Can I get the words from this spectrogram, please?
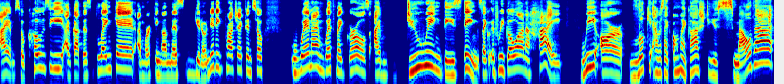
I am so cozy. I've got this blanket. I'm working on this, you know, knitting project. And so when I'm with my girls, I'm doing these things. Like, if we go on a hike, we are looking. I was like, oh my gosh, do you smell that?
